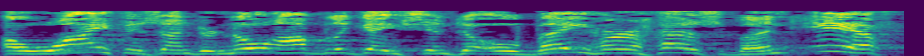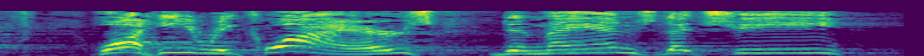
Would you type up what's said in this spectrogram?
A wife is under no obligation to obey her husband if what he requires demands that she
